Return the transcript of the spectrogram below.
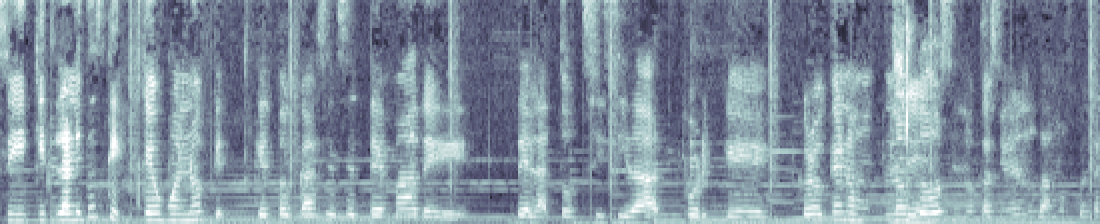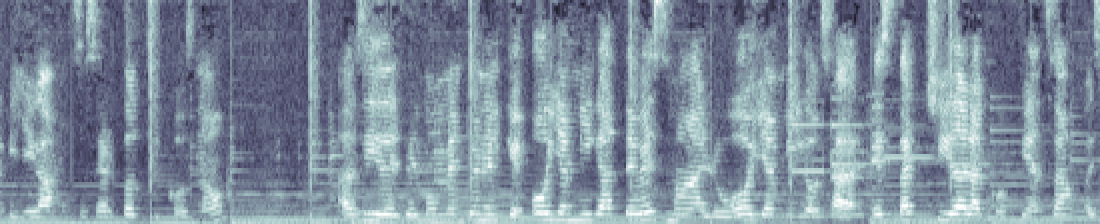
Sí, la neta es que qué bueno que, que tocas ese tema de, de la toxicidad, porque creo que no, no Sí. todos en ocasiones nos damos cuenta que llegamos a ser tóxicos, ¿no? Así desde el momento en el que, oye amiga, te ves mal, o oye amiga, o sea, está chida la confianza, es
